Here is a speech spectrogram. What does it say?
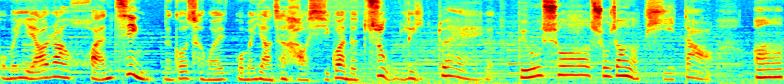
我们也要让环境能够成为我们养成好习惯的助力。对，比如说书中有提到，嗯，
